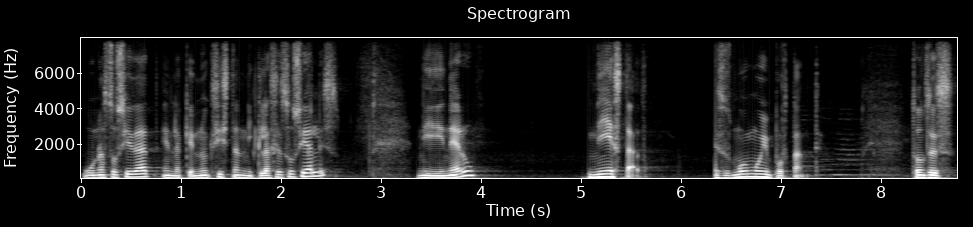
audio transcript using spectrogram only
una sociedad en la que no existan ni clases sociales, ni dinero, ni Estado. Eso es muy, muy importante. Entonces,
